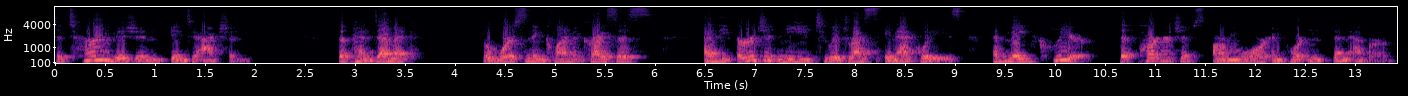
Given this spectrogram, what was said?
to turn vision into action. The pandemic, the worsening climate crisis, and the urgent need to address inequities have made clear that partnerships are more important than ever.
